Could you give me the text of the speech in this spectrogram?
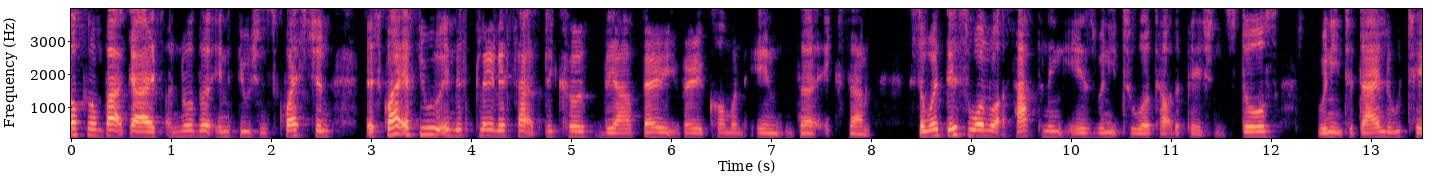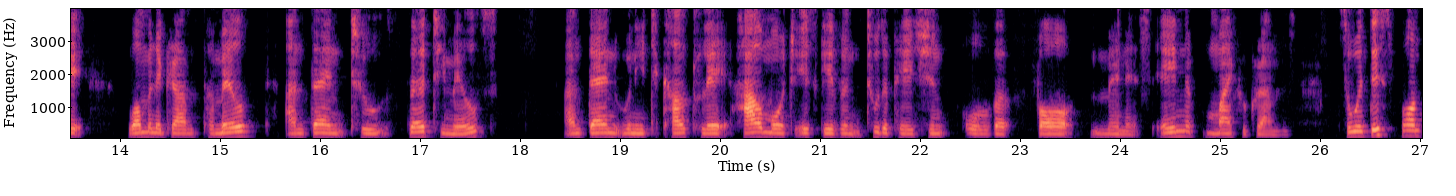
Welcome back, guys. Another infusions question. There's quite a few in this playlist. That's because they are very, very common in the exam. So with this one, what's happening is we need to work out the patient's dose. We need to dilute it one milligram per mil and then to 30 mils. And then we need to calculate how much is given to the patient over four minutes in micrograms. So with this one,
